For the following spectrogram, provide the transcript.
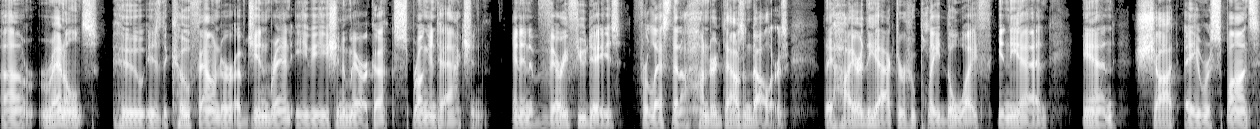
Uh, Reynolds, who is the co-founder of Gin Brand Aviation America, sprung into action, and in a very few days, for less than hundred thousand dollars, they hired the actor who played the wife in the ad and shot a response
